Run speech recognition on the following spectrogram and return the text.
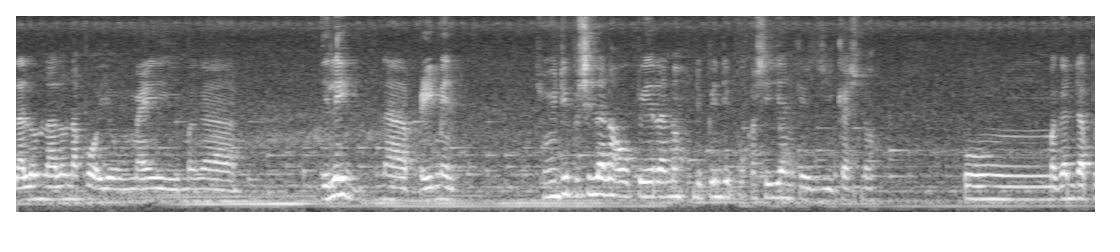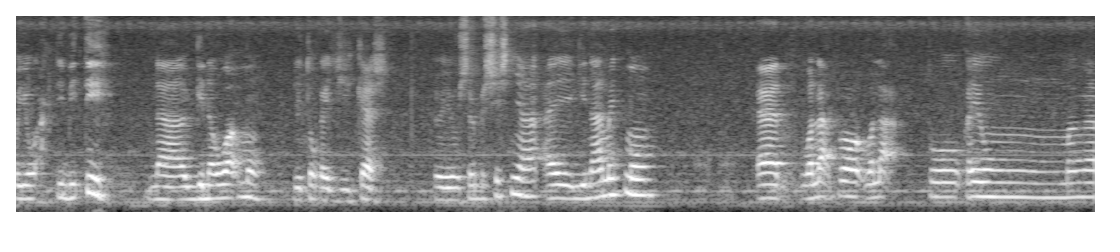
lalo-lalo na po yung may mga delayed na payment. So hindi po sila na-opera, no? Depende po kasi yan kay Gcash, no? Kung maganda po yung activity na ginawa mo dito kay Gcash. So yung services niya ay ginamit mo at wala po wala po kayong mga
